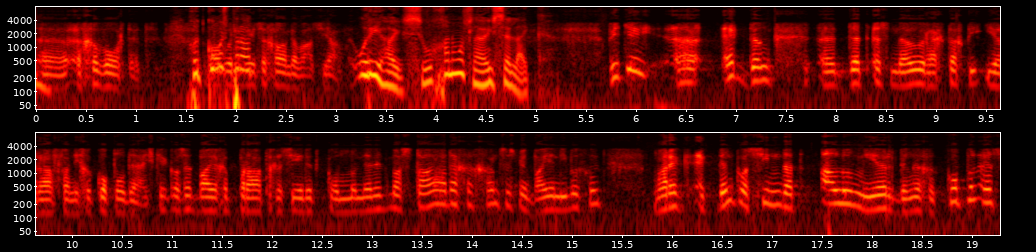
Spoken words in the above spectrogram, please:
uh, geword het. Goed, kom ons praat gaande was, ja. Oor die huis. Hoe gaan ons huise lyk? Weet jy, uh, ek dink uh, dit is nou regtig die era van die gekoppelde huis. Kyk, ons het baie gepraat gesê dit kom en dit het maar stadig gegaan soos met baie nuwe goed. Maar ek ek dink ons sien dat al hoe meer dinge gekoppel is,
